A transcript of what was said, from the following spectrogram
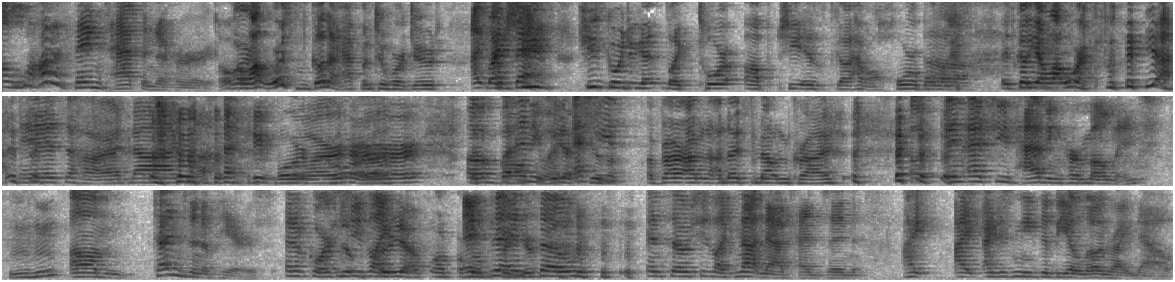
a lot of things happen to her. Oh, Or- a lot worse is gonna happen to her, dude. I- like I she's she's going to get like tore up. She is gonna have a horrible Ugh. life. It's gonna get a lot worse. yeah, it's, It's, it's, a hard knock life For for Korra. her. Um, but awful. anyway, yeah, as she she's a, a very a, nice mountain cry. uh, and as she's having her moment, um, Tenzin appears, and of course she's So, like, yeah, a, a and, and so, and so she's like, not now, Tenzin. I, I, I just need to be alone right now.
